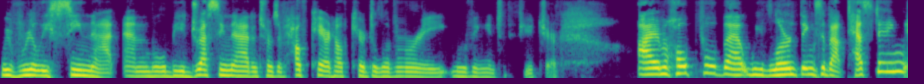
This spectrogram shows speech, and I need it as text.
we've really seen that and we'll be addressing that in terms of healthcare and healthcare delivery moving into the future. I'm hopeful that we've learned things about testing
